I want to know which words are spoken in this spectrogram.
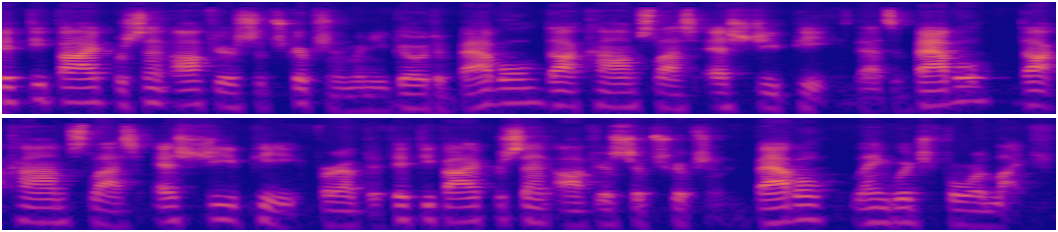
55% off your subscription when you go to babbel.com slash SGP. That's babbel.com slash SGP for up to 55% off your subscription. Babbel, language for life.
